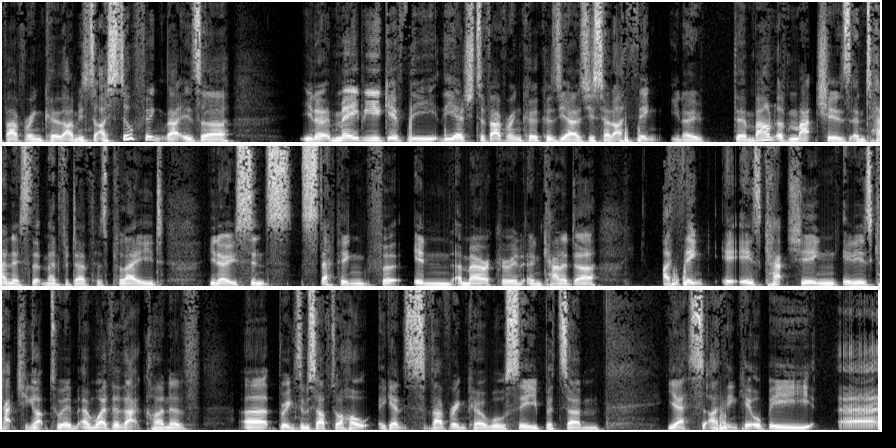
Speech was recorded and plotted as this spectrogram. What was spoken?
Wawrinka. I mean, I still think that is a, you know, maybe you give the the edge to Wawrinka because, yeah, as you said, I think you know the amount of matches and tennis that Medvedev has played, you know, since stepping foot in America and, and Canada. I think it is catching it is catching up to him, and whether that kind of uh, brings himself to a halt against Wawrinka, we'll see. But um, yes, I think it will be. Uh,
